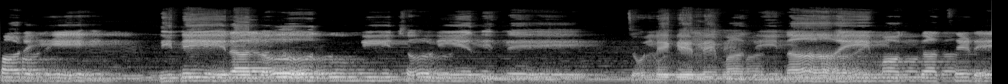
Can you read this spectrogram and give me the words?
ঘরে। দিনের আলো তুমি ছড়িয়ে দিতে। চলে গেলে মাদিনায় মক্কা ছেড়ে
